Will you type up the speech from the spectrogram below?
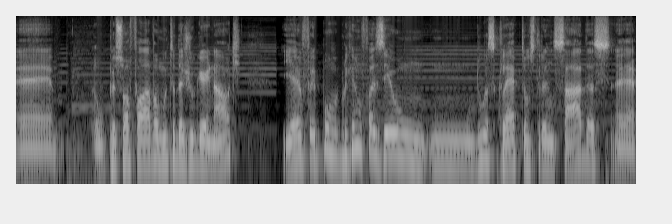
é, o pessoal falava muito da Juggernaut. E aí eu falei, pô, mas por que não fazer um, um- duas Claptons trançadas? É,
